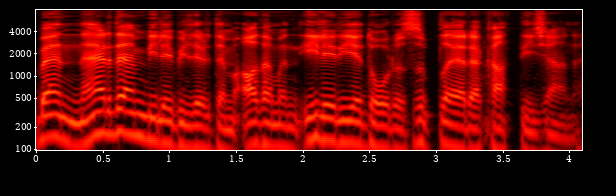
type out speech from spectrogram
Ben nereden bilebilirdim adamın ileriye doğru zıplayarak atlayacağını?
